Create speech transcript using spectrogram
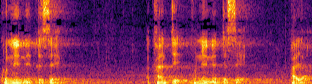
ခုနှစ်နဲ့30အခန်း1ခုနှစ်နဲ့30ဖတ်ရအောင်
